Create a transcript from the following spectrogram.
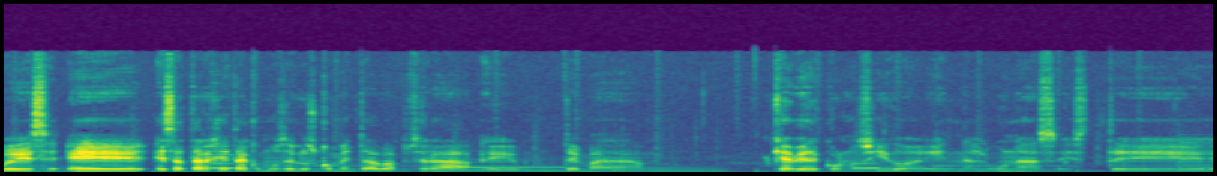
Pues eh, esa tarjeta, como se los comentaba, pues era eh, un tema que había conocido en algunas este,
